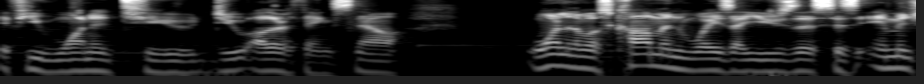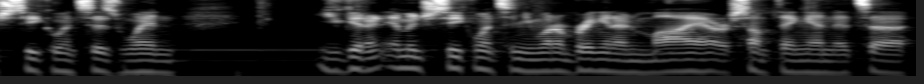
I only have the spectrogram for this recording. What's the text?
if you wanted to do other things. Now, one of the most common ways I use this is image sequences when you get an image sequence and you want to bring it in Maya or something and it's a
